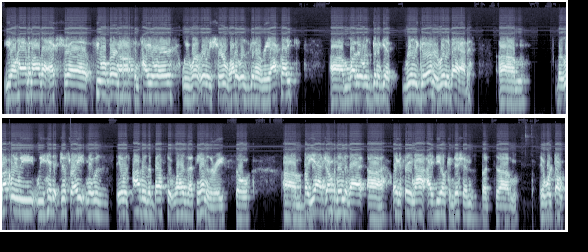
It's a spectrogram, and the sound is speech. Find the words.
you know, having all that extra fuel burn off and tire wear, we weren't really sure what it was going to react like, um, whether it was going to get really good or really bad. Um, but luckily, we we hit it just right, and it was it was probably the best it was at the end of the race. So. Um, but yeah, jumping into that, uh, like I say, not ideal conditions, but um, it worked out.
